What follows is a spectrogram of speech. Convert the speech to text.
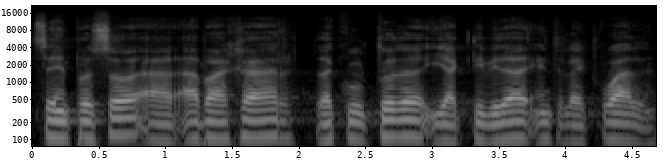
se empezó a, bajar la cultura y actividad intelectual.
